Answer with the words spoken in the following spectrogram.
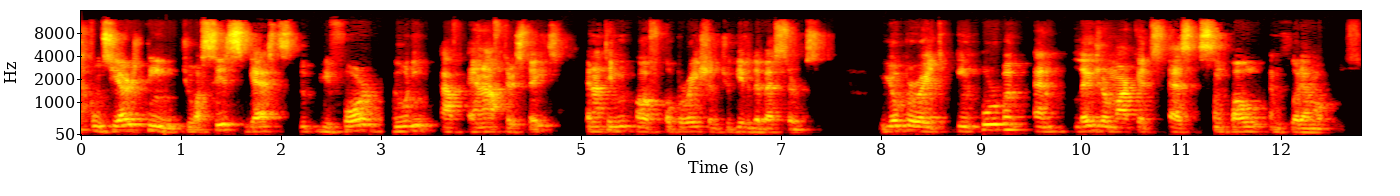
A concierge team to assist guests before, during, and after stays, and a team of operation to give the best service. We operate in urban and leisure markets as São Paulo and Florianópolis.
